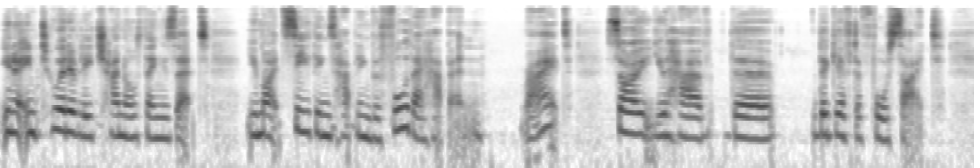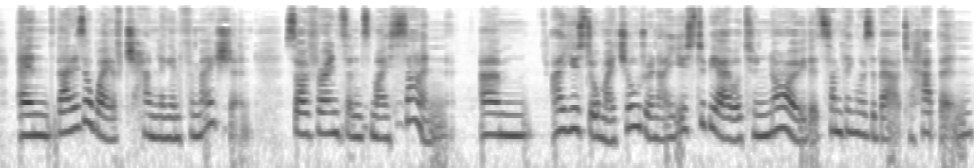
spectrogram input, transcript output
you know, intuitively channel things that you might see things happening before they happen, right? So you have the the gift of foresight. And that is a way of channeling information. So, for instance, my son, um, I used to, all my children, I used to be able to know that something was about to happen.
